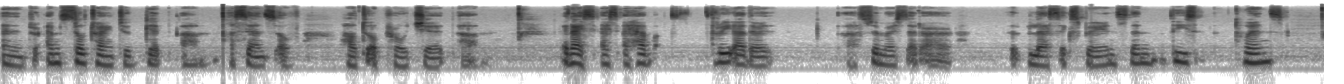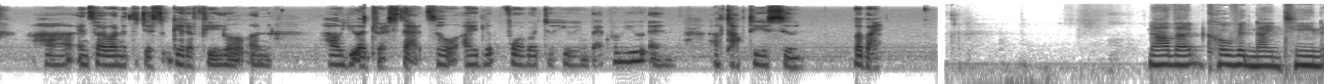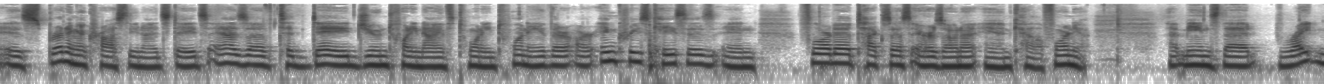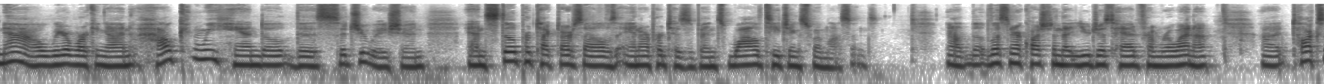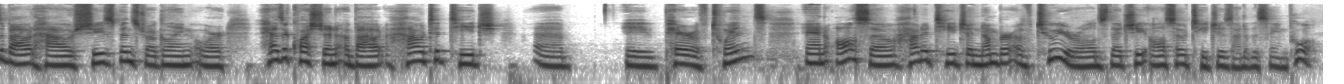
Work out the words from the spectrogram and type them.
and I'm still trying to get um, a sense of how to approach it. Um, and I, I, I, have three other uh, swimmers that are less experienced than these twins. Uh, and so I wanted to just get a feel on how you address that. So I look forward to hearing back from you and I'll talk to you soon. Bye bye now that COVID 19 is spreading across the United States, as of today, June 29th, 2020, there are increased cases in Florida, Texas, Arizona, and California. That means that right now we're working on how can we handle this situation and still protect ourselves and our participants while teaching swim lessons. Now, the listener question that you just had from Rowena uh, talks about how she's been struggling or has a question about how to teach uh, a pair of twins and also how to teach a number of two year olds that she also teaches out of the same pool.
